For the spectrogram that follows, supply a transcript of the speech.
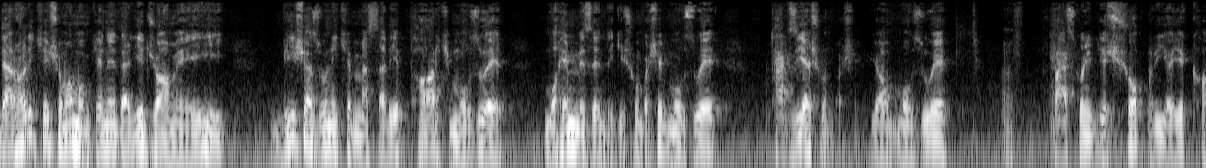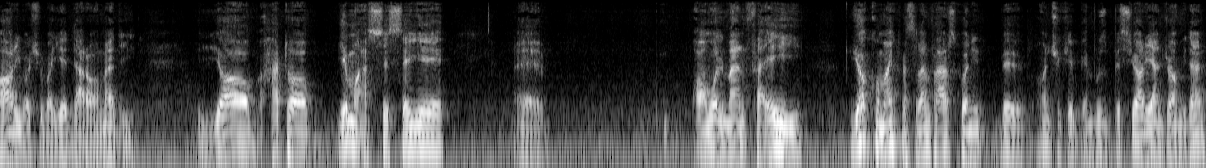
در حالی که شما ممکنه در یه جامعه ای بیش از اونی که مسئله پارک موضوع مهم زندگیشون باشه موضوع تغذیهشون باشه. یا موضوع فرض کنید یه شغلی یا یه کاری باشه با یه درآمدی. یا حتی یه مؤسسه عامل منفعی یا کمک مثلا فرض کنید به آنچه که امروز بسیاری انجام میدن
